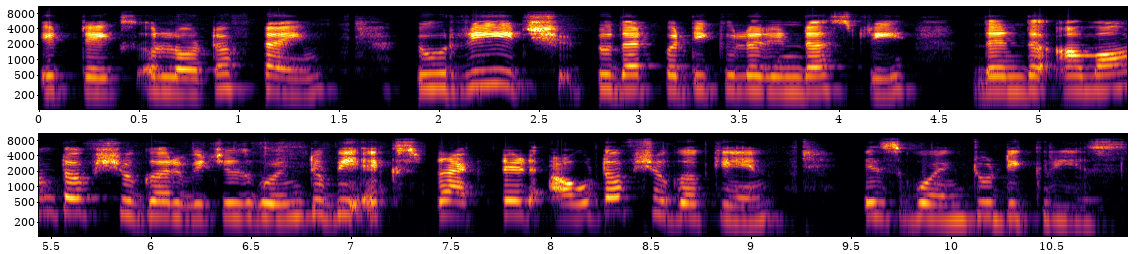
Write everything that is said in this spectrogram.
it takes a lot of time to reach to that particular industry, then the amount of sugar which is going to be extracted out of sugarcane is going to decrease.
